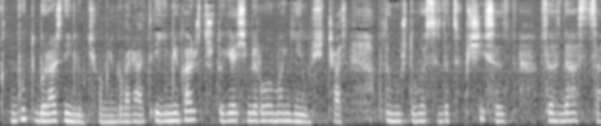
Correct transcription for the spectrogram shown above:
как будто бы разные люди во мне говорят. И мне кажется, что я себе рою могилу сейчас, потому что у вас создаться, создастся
